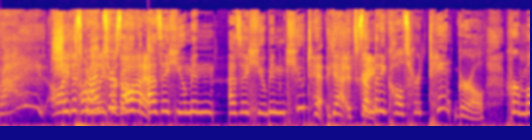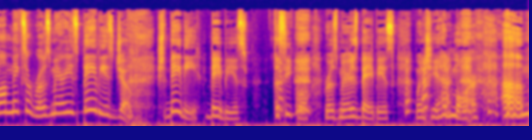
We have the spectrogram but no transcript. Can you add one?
right. Oh, she I describes totally herself forgot. as a human as a human Q-tip. Yeah, it's great. Somebody calls her Tank Girl. Her mom makes a Rosemary's Babies joke. Sh- baby, babies. The sequel, Rosemary's Babies, when she had more. Um,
